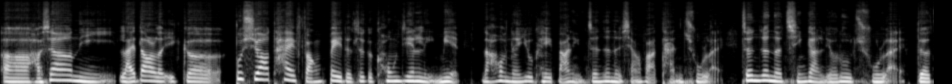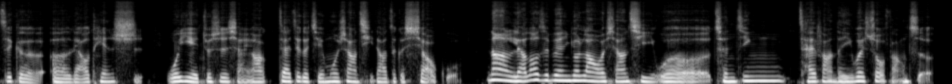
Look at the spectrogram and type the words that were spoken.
呃，好像你来到了一个不需要太防备的这个空间里面，然后呢，又可以把你真正的想法谈出来，真正的情感流露出来的这个呃。聊天室，我也就是想要在这个节目上起到这个效果。那聊到这边，又让我想起我曾经采访的一位受访者。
